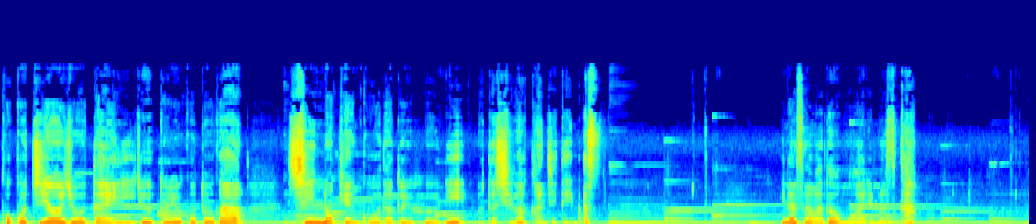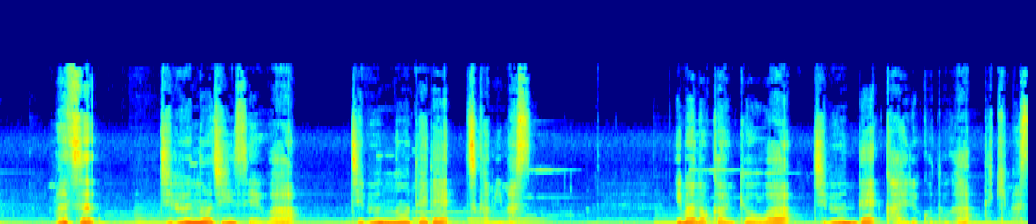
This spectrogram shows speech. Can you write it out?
心地よい状態にいるということが真の健康だというふうに私は感じています。皆さんはどう思われますか？まず自分の人生は自分の手でつかみます。今の環境は自分で変えることができます。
